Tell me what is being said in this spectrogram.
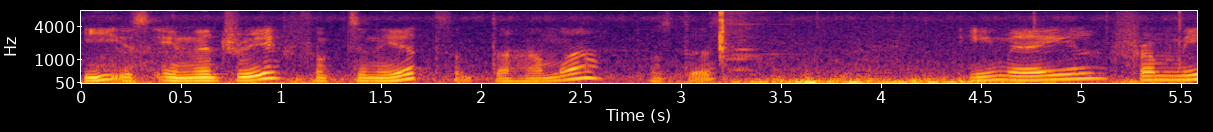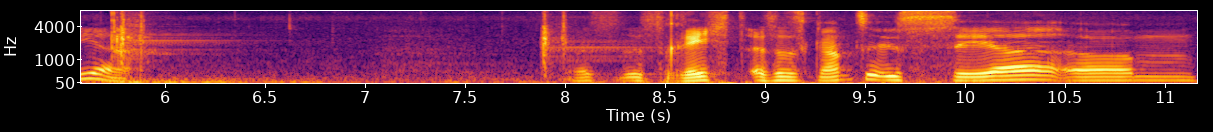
I ist Inventory, funktioniert. Und da haben wir, was ist das? E-Mail from mir. Es ist recht, also das Ganze ist sehr ähm,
